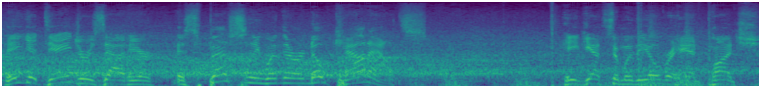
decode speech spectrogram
He get dangerous out here, especially when there are no countouts. He gets him with the overhand punch.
